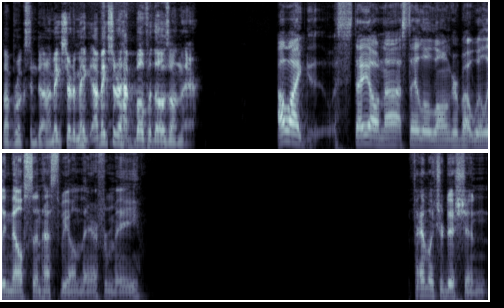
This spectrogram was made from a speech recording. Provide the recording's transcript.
by Brooks and Dunn. I make sure to make I make sure to have both of those on there. I like Stay All Night, Stay a Little Longer by Willie Nelson has to be on there for me. Family Tradition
